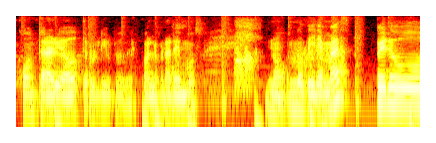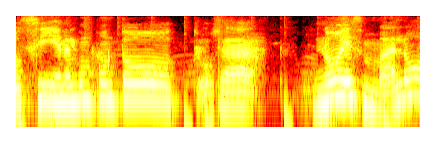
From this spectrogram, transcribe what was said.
contrario a otro libro del cual hablaremos. No, no diré más. Pero sí, en algún punto, o sea, no es malo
